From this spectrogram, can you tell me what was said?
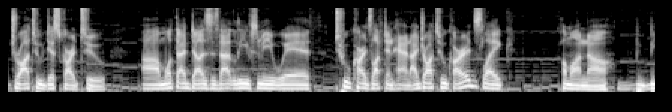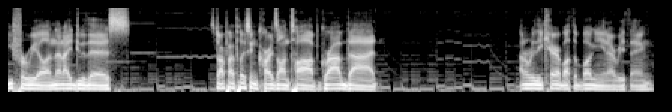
draw 2, discard 2. Um, what that does is that leaves me with two cards left in hand. I draw two cards, like Come on now. Be for real. And then I do this. Start by placing cards on top. Grab that. I don't really care about the bugging and everything.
